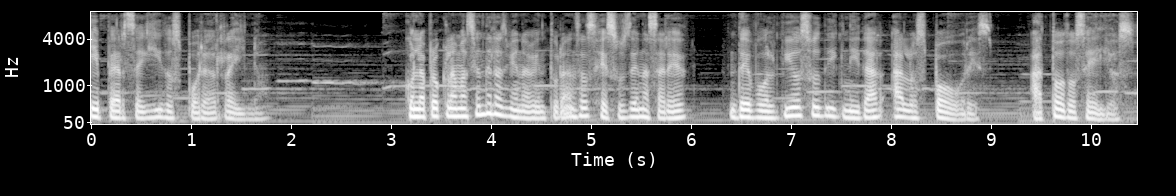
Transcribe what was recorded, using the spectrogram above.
y perseguidos por el reino. Con la proclamación de las bienaventuranzas, Jesús de Nazaret devolvió su dignidad a los pobres, a todos ellos.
